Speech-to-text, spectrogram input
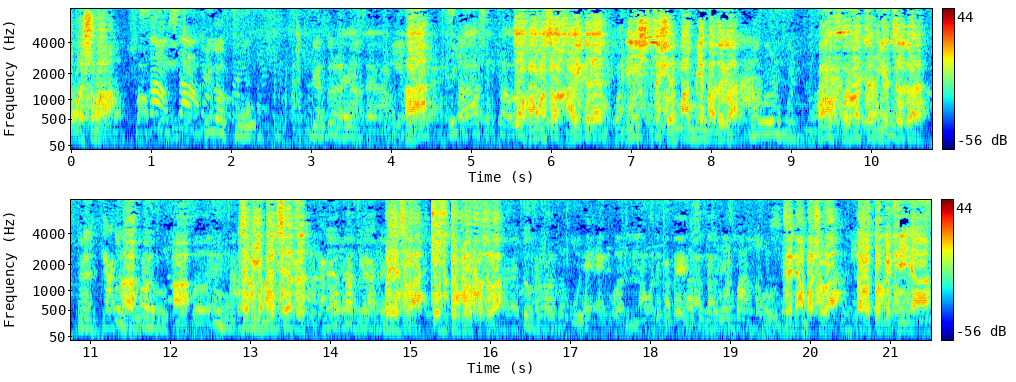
我什么？上上一个虎，两个人呐、啊？这黄文少还有一个呢？你只写半边吧？这个王文虎，黄虎的话，这边有这个嗯，啊啊，这边有没有车子？没有是吧？就是豆腐的虎是吧？这两把是吧？那我读给听一下啊：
